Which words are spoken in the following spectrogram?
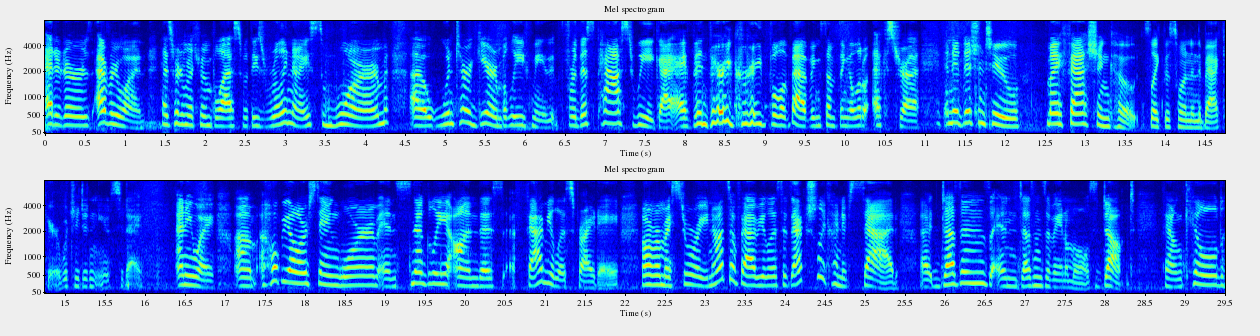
editors, everyone has pretty much been blessed with these really nice, warm uh, winter gear. And believe me, for this past week, I, have been very grateful of having something a little extra in addition to my fashion coats, like this one in the back here, which I didn't use today. Anyway, um, I hope you all are staying warm and snuggly on this fabulous Friday. However, my story, not so fabulous, it's actually kind of sad. Uh, dozens and dozens of animals dumped, found killed,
